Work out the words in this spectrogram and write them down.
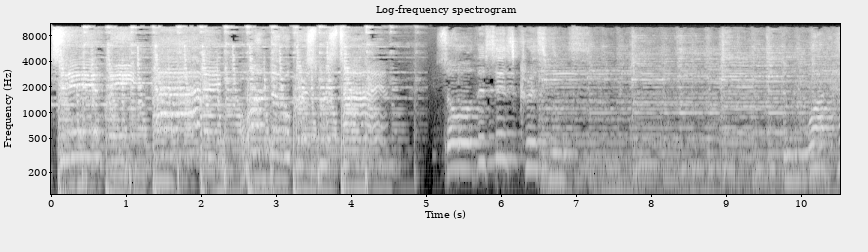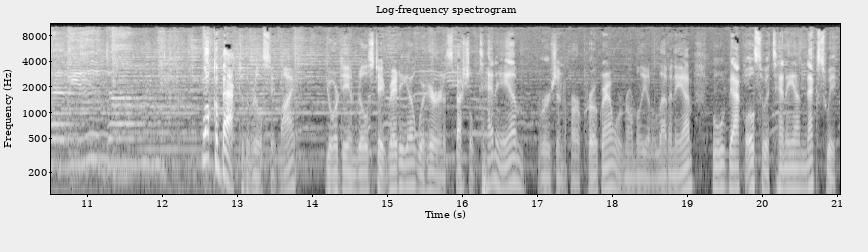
Simply having a wonderful Christmas time. So this is Christmas. And what have you done? Welcome back to the Real Estate Life, your day in real estate radio. We're here in a special 10 a.m. version of our program. We're normally at 11 a.m. We'll be back also at 10 a.m. next week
